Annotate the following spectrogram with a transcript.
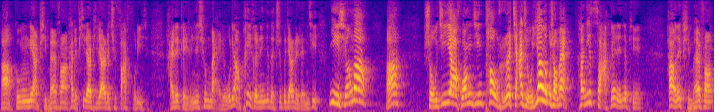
啊！供应链、品牌方还得屁颠屁颠的去发福利去，还得给人家去买流量，配合人家的直播间的人气，你行吗？啊，手机呀、黄金套盒、假酒一样的不少卖，哈，你咋跟人家拼？还有那品牌方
